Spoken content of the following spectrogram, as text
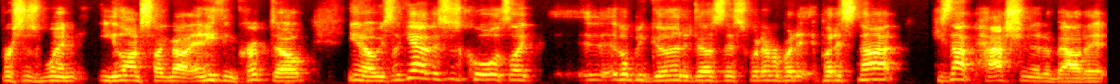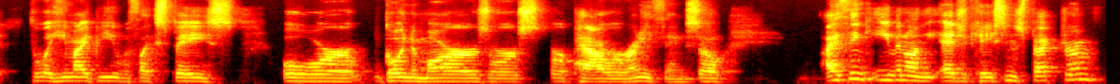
versus when Elon's talking about anything crypto. You know, he's like, yeah, this is cool. It's like it'll be good. It does this, whatever. But it, but it's not. He's not passionate about it the way he might be with like space or going to Mars or or power or anything. So, I think even on the education spectrum,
